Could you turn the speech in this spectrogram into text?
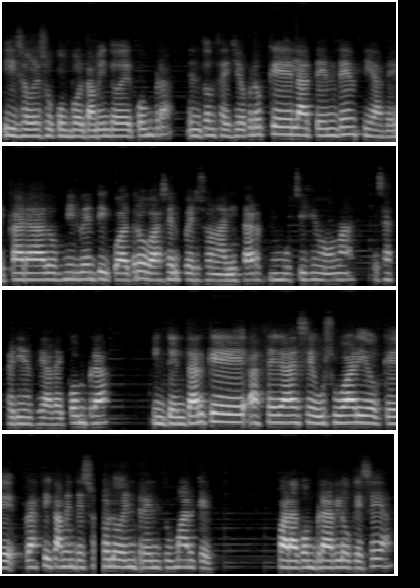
y sobre su comportamiento de compra. Entonces, yo creo que la tendencia de cara a 2024 va a ser personalizar muchísimo más esa experiencia de compra, intentar que hacer a ese usuario que prácticamente solo entre en tu market para comprar lo que sea,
